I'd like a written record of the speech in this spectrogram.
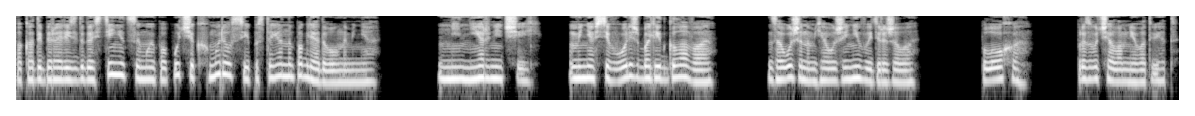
Пока добирались до гостиницы, мой попутчик хмурился и постоянно поглядывал на меня. «Не нервничай, у меня всего лишь болит голова. За ужином я уже не выдержала». «Плохо», — прозвучало мне в ответ.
